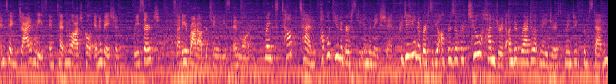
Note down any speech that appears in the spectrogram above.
And take giant leaps in technological innovation, research, study abroad opportunities, and more. Ranked top 10 public university in the nation, Purdue University offers over 200 undergraduate majors ranging from STEM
